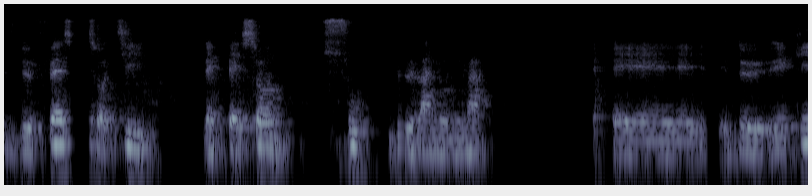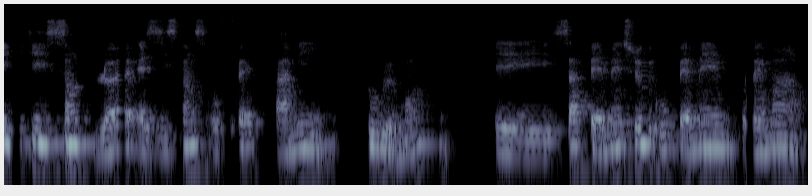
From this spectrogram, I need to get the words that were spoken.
de faire sortir les personnes sous de l'anonymat et, de, qui, qui sentent leur existence au fait parmi tout le monde. Et ça permet, ce groupe permet vraiment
